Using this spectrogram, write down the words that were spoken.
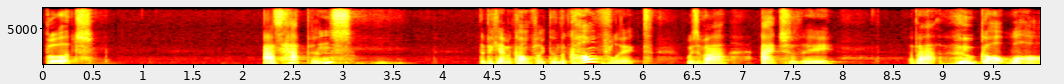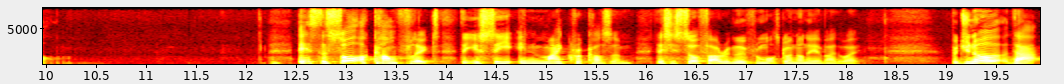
But, as happens, there became a conflict. And the conflict was about actually about who got what. It's the sort of conflict that you see in microcosm. This is so far removed from what's going on here, by the way. But you know that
